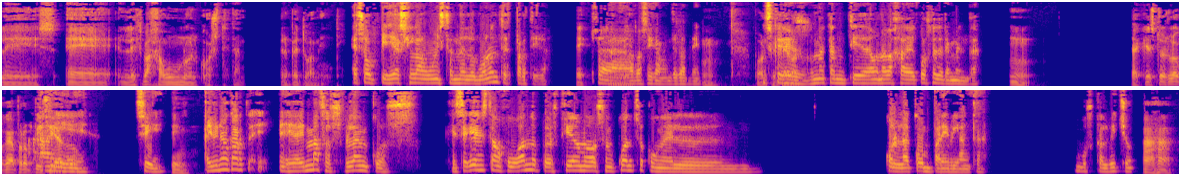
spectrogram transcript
les, eh, les baja uno el coste también, perpetuamente. Eso, pillársela a un instante del oponente es partida. Sí, O sea, también. básicamente también. Mm, es que es una cantidad, una baja de coste tremenda. Mm. O sea, que esto es lo que ha propiciado. Hay- sí, Sí. hay una carta, eh, hay mazos blancos sé que se están jugando, pero es que yo no los encuentro con el con la company blanca. Busca el bicho. Ajá.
